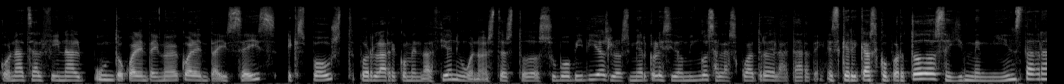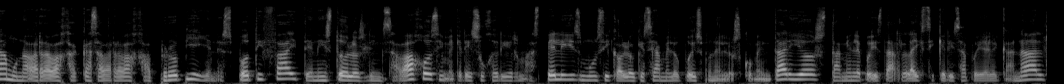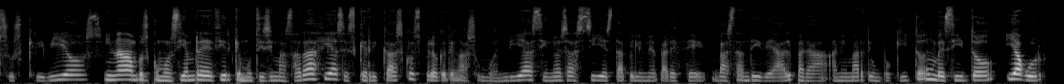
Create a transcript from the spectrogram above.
con h al final 4946 exposed por la recomendación y bueno, esto es todo. Subo vídeos los miércoles y domingos a las 4 de la tarde. Es que ricasco por todo, seguidme en mi Instagram, una barra baja casa barra baja propia y en Spotify. Tenéis todos los links abajo. Si me queréis sugerir más pelis, música o lo que sea, me lo podéis poner en los comentarios. También le podéis dar like si queréis apoyar el canal, suscribíos. Y nada, pues como siempre decir que muchísimas gracias. Es que ricasco, pues espero que tengas un buen día. Si no es así, esta peli me parece bastante ideal para animarte un poquito. Un besito y agur.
